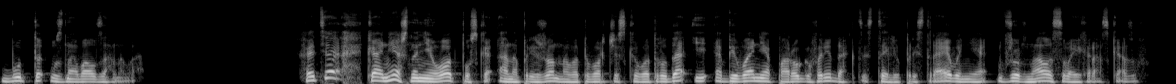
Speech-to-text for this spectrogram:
будто узнавал заново. Хотя, конечно, не отпуска, а напряженного творческого труда и обивания порогов редакции с целью пристраивания в журналы своих рассказов.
